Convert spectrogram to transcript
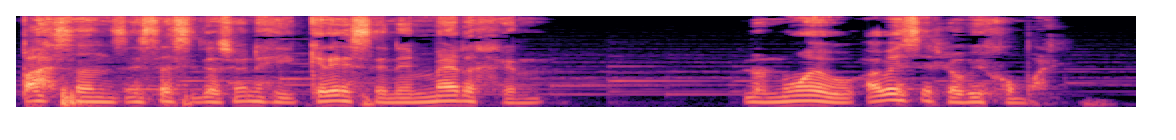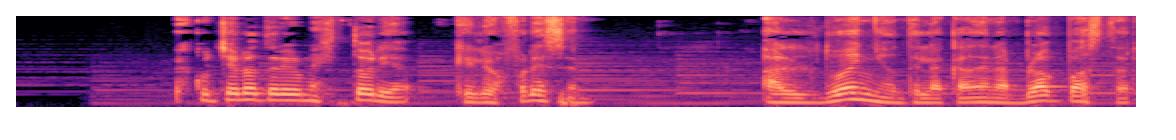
pasan estas situaciones y crecen, emergen lo nuevo, a veces lo viejo muere. Escuché el otro día una historia que le ofrecen al dueño de la cadena Blockbuster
